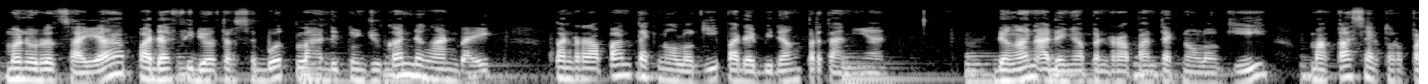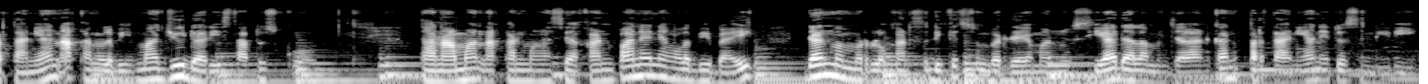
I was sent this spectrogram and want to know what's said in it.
Menurut saya, pada video tersebut telah ditunjukkan dengan baik penerapan teknologi pada bidang pertanian. Dengan adanya penerapan teknologi, maka sektor pertanian akan lebih maju dari status quo. Tanaman akan menghasilkan panen yang lebih baik dan memerlukan sedikit sumber daya manusia dalam menjalankan pertanian itu sendiri.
